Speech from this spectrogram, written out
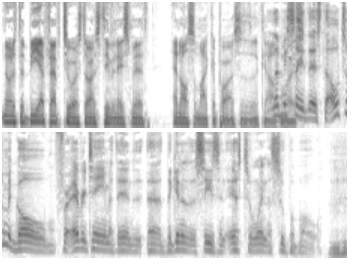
known as the BFF tour starring Stephen A. Smith and also Micah Parsons of the Cowboys. Let me say this: the ultimate goal for every team at the end, uh, beginning of the season is to win a Super Bowl. Mm-hmm.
